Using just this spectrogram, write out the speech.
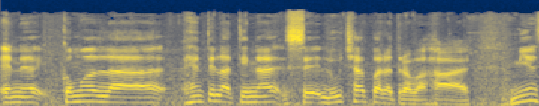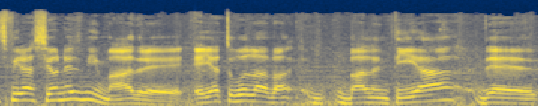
en cómo la gente latina se lucha para trabajar. Mi inspiración es mi madre. Ella tuvo la valentía de,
